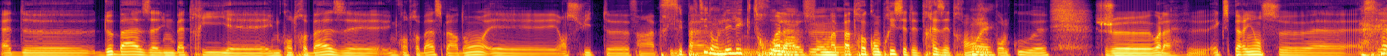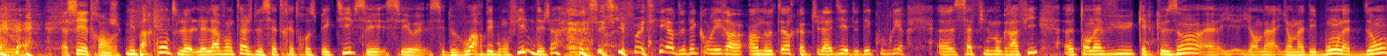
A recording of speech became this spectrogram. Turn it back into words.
à, deux, bases, à une batterie et une contrebasse, et, une contrebasse pardon, et ensuite, euh, enfin. C'est parti dans l'électro. Voilà, on n'a pas trop compris, c'était très étrange. Pour le coup, je voilà, expérience euh, assez, étrange. Mais par contre, l'avantage de cette rétrospective, c'est de voir des bons films déjà. c'est ce qu'il faut dire, de découvrir un, un auteur comme tu l'as dit, et de découvrir euh, sa filmographie. Euh, tu en as vu quelques-uns, il euh, y, en a, y en a des bons là-dedans.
